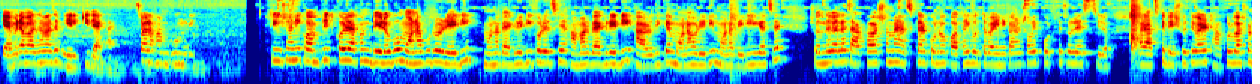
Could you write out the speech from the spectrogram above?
ক্যামেরা মাঝে মাঝে ভেলকি দেখায়। চল, এখন ঘুম দিই। টিউশনি কমপ্লিট করে এখন বেরোবো। মনা পুরো রেডি মনা ব্যাগ রেডি করেছে, আমার ব্যাগ রেডি আর ওদিকে মনাও রেডি মনা বেরিয়ে গেছে। সন্ধ্যেবেলা চা খাওয়ার সময় আজকে আর কোনো কথাই বলতে পারিনি, কারণ সবাই পড়তে চলে এসেছিল। আর আজকে বৃহস্পতিবারে ঠাকুর বাসন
